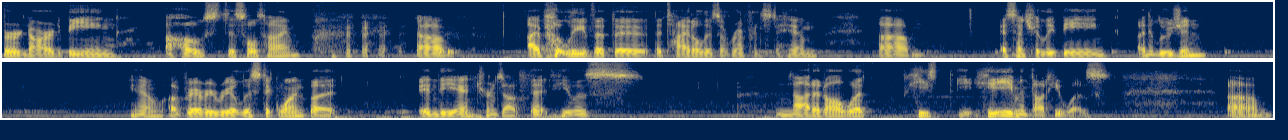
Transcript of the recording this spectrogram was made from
Bernard being a host this whole time. um, I believe that the the title is a reference to him, um, essentially being an illusion. You know, a very realistic one, but in the end, turns out that he was not at all what he, he even thought he was. Um,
